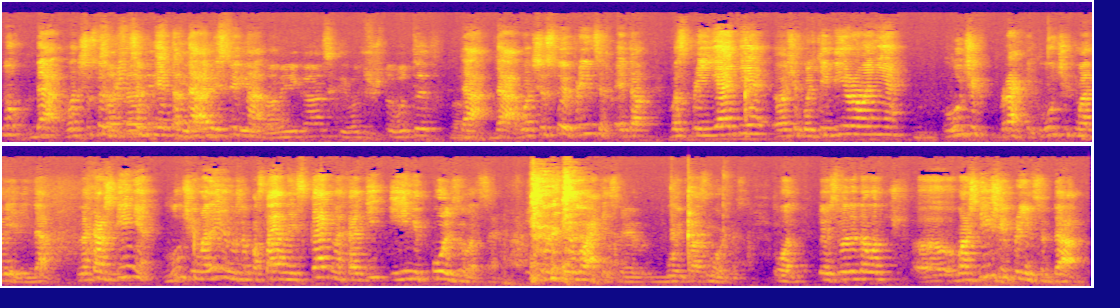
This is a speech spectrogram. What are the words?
Ну, да, вот шестой принцип, это, да, действительно, американский, вот что, вот это. Да, да, вот шестой принцип это восприятие, вообще культивирование лучших практик, лучших моделей, да. Нахождение лучшей модели нужно постоянно искать, находить и ими пользоваться. И развивать, если будет возможность. Вот. То есть вот это вот э, важнейший принцип, да,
